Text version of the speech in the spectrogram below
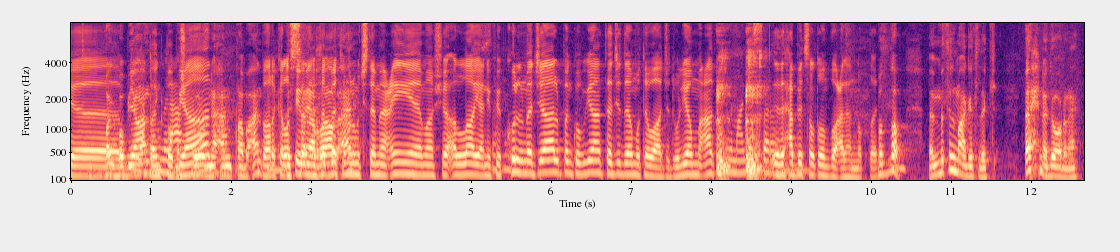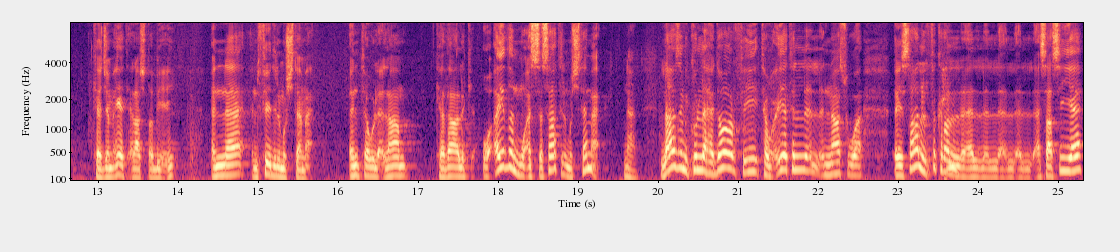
آه، بنك بوبيان بنك بوبيان. نعم طبعا. بارك الله فيك بالسنة من خدمتهم. المجتمعيه ما شاء الله. يعني في كل مجال بنك بوبيان تجده متواجد. واليوم معاكم. إذا حبيت تسلطون الضوء على هالنقطة. بالضبط. مثل ما قلت لك إحنا دورنا كجمعية علاج طبيعي إن نفيد المجتمع. أنت والإعلام كذلك وأيضا مؤسسات المجتمع. نعم. لازم يكون لها دور في توعية ال- ال- الناس وإيصال الفكرة ال ال ال ال الأساسية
